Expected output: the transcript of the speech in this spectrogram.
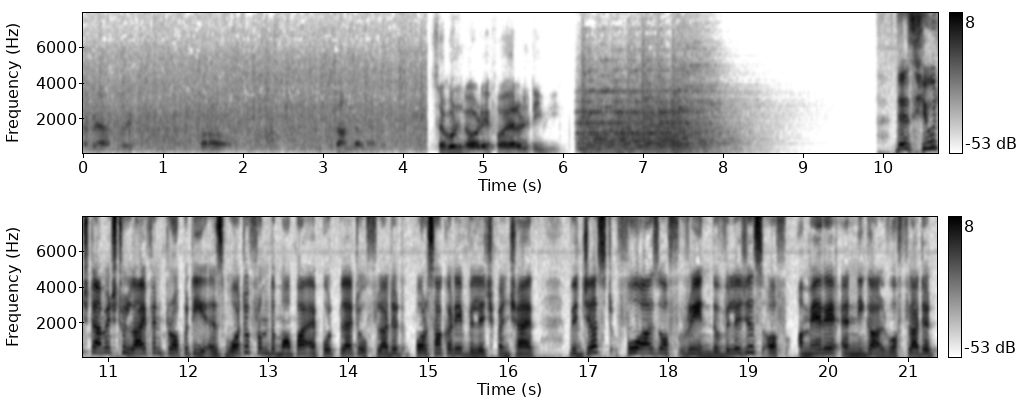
सगळ्या हातचो एक बरो नुकसान जाल्ल्यान Sagun Gawade for Herald T V There's huge damage to life and property as water from the Mopa Airport Plateau flooded Porsakade village panchayat. With just 4 hours of rain, the villages of Amere and Nigal were flooded.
